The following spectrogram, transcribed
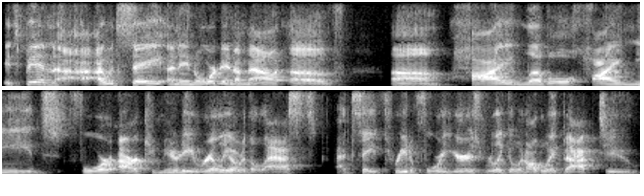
it's been, I would say, an inordinate amount of um, high level, high needs for our community, really over the last, I'd say, three to four years, really going all the way back to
